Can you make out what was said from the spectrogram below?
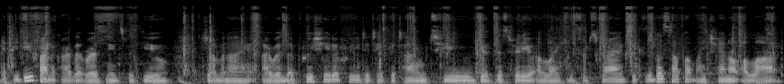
If you do find a card that resonates with you, Gemini, I would appreciate it for you to take the time to give this video a like and subscribe because it does help out my channel a lot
